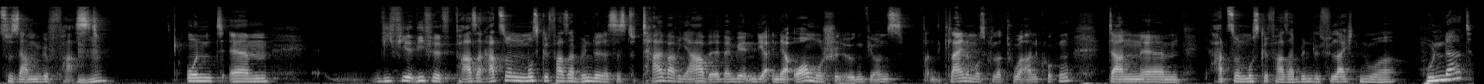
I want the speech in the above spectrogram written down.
zusammengefasst. Und ähm, wie viel, wie viel Fasern hat so ein Muskelfaserbündel? Das ist total variabel. Wenn wir in, die, in der Ohrmuschel irgendwie uns eine kleine Muskulatur angucken, dann ähm, hat so ein Muskelfaserbündel vielleicht nur 100.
